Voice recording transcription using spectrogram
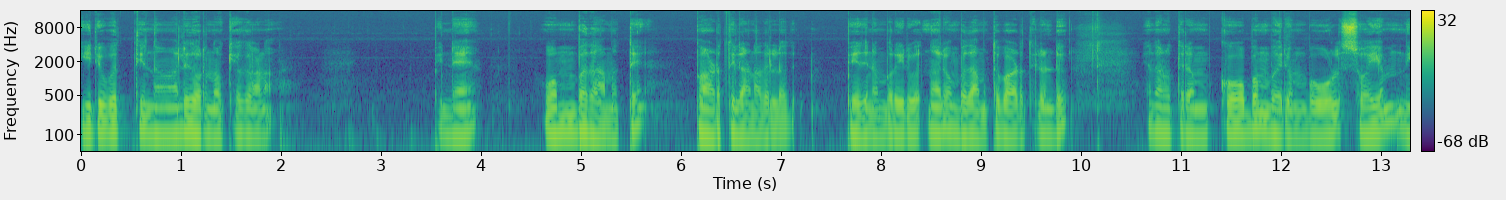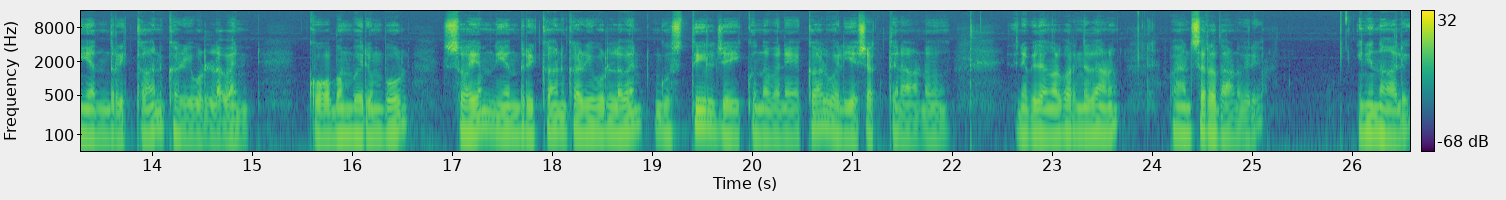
ഇരുപത്തി നാല് തുറന്നു നോക്കിയാൽ കാണാം. പിന്നെ ഒമ്പതാമത്തെ പാഠത്തിലാണ് അതുള്ളത്. പേജ് നമ്പർ ഇരുപത്തിനാല് ഒമ്പതാമത്തെ പാഠത്തിലുണ്ട്. എന്താണ് ഉത്തരം. കോപം വരുമ്പോൾ സ്വയം നിയന്ത്രിക്കാൻ കഴിവുള്ളവൻ. കോപം വരുമ്പോൾ സ്വയം നിയന്ത്രിക്കാൻ കഴിവുള്ളവൻ ഗുസ്തിയിൽ ജയിക്കുന്നവനേക്കാൾ വലിയ ശക്തനാണ്. ഇതിനെ വിധങ്ങൾ പറഞ്ഞതാണ്. അപ്പോൾ ആൻസർ അതാണ് വരിക ഇനി നാല്.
